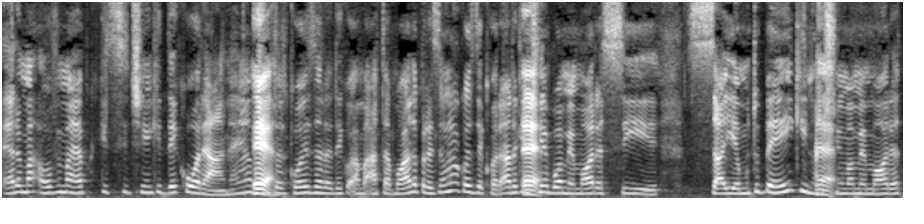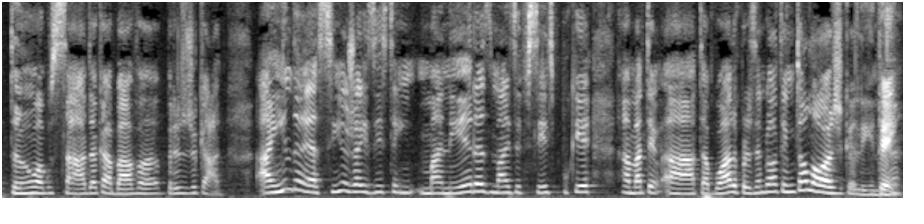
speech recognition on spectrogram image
era uma, houve uma época que se tinha que decorar, né? É. Muita coisa era deco A tabuada, por exemplo, era uma coisa decorada. Quem é. tinha boa memória se saía muito bem, quem não é. tinha uma memória tão aguçada acabava prejudicado. Ainda é assim, já existem maneiras mais eficientes, porque a, a tabuada, por exemplo, ela tem muita lógica ali, né? Tem.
